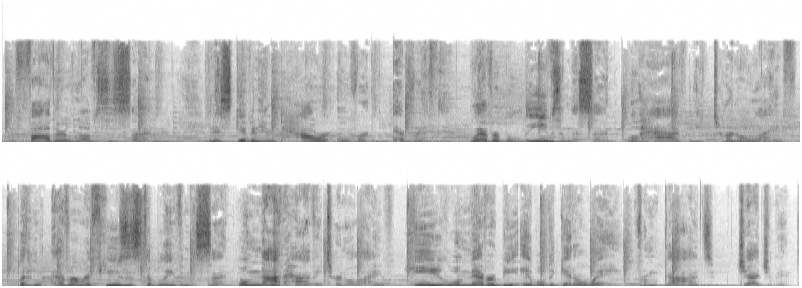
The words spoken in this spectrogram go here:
The Father loves the Son and has given him power over everything. Whoever believes in the Son will have eternal life. But whoever refuses to believe in the Son will not have eternal life. He will never be able to get away from God's judgment.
